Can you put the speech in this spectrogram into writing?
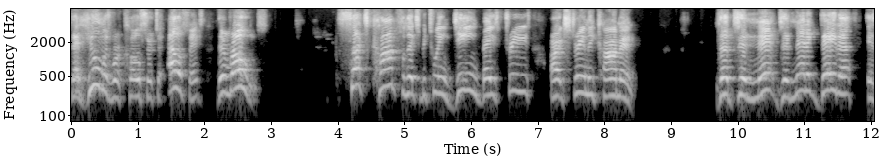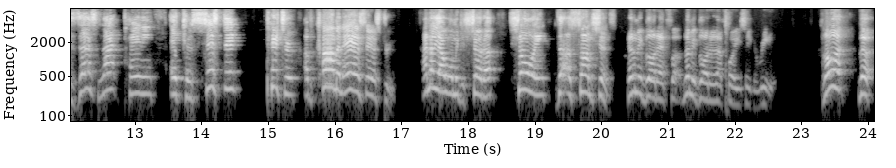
That humans were closer to elephants than rodents. Such conflicts between gene based trees are extremely common. The genet- genetic data is thus not painting a consistent picture of common ancestry. I know y'all want me to shut up, showing the assumptions. let me blow that. Let me blow that up for you so you can read it. Blow it. Look,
